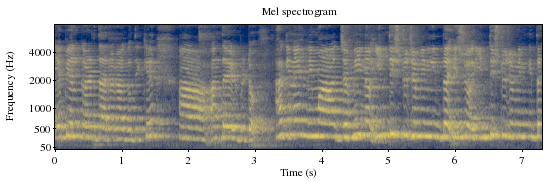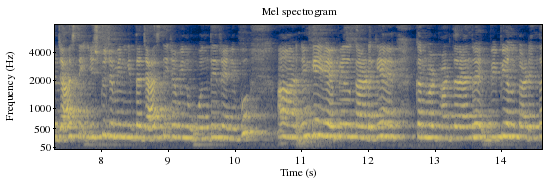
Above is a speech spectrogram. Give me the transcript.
A P L ಕಾರ್ಡ್ದಾರರಾಗೋದಕ್ಕೆ ಅಂತ ಹೇಳ್ಬಿಟ್ಟು. ಹಾಗೆಯೇ ನಿಮ್ಮ ಜಮೀನು ಇಂತಿಷ್ಟು ಜಮೀನಿಗಿಂತ ಇಷ್ಟು ಇಂತಿಷ್ಟು ಜಮೀನಿಗಿಂತ ಜಾಸ್ತಿ ಇಷ್ಟು ಜಮೀನಿಗಿಂತ ಜಾಸ್ತಿ ಜಮೀನು ಹೊಂದಿದರೆ ನೀವು ನಿಮಗೆ ಎ ಪಿ ಎಲ್ ಕಾರ್ಡ್ಗೆ ಕನ್ವರ್ಟ್ ಮಾಡ್ತಾರೆ ಅಂದರೆ ಬಿ ಪಿ ಎಲ್ ಕಾರ್ಡಿಂದ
